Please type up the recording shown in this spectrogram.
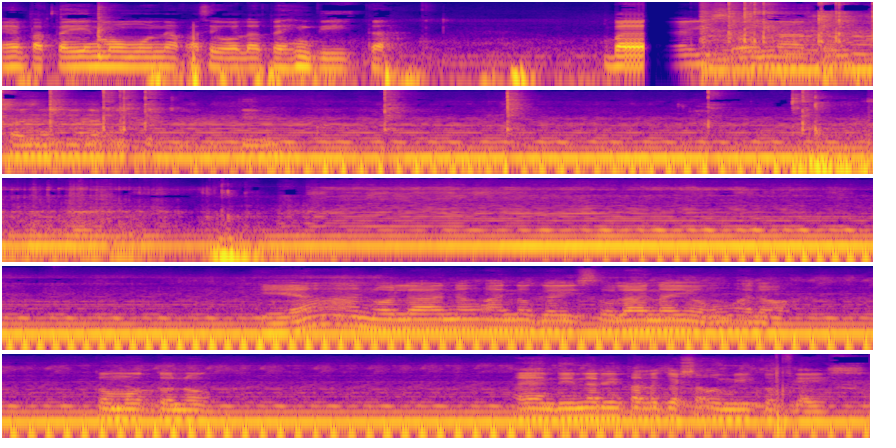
ngayon patayin mo muna kasi wala tayong data Bye guys on natin kanya ginamit yung team Yan, wala nang ano guys, wala na yung ano tumutunog. Ayan, di na rin talaga siya umikot guys.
